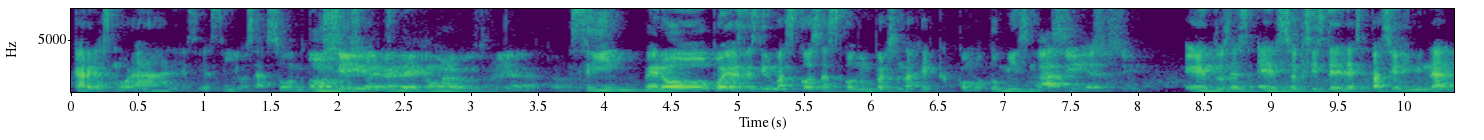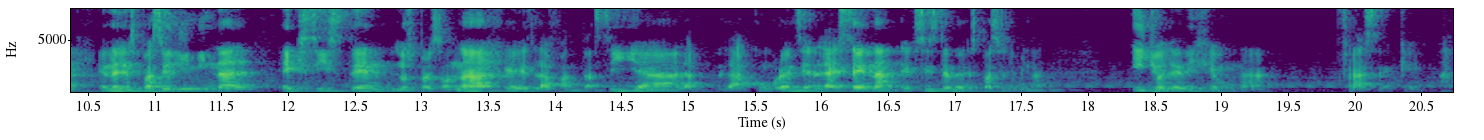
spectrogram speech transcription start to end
cargas morales y así. O sea, son. O sí, depende de cómo lo construye el actor. Sí, pero puedes decir más cosas con un personaje como tú mismo. Ah, sí, eso sí. Entonces, eso existe el espacio liminal. En el espacio liminal existen los personajes, la fantasía, la, congruencia, la escena existe en el espacio liminal. Y yo le dije una frase que... Ah,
